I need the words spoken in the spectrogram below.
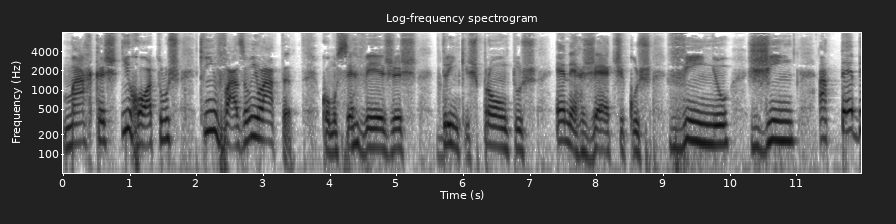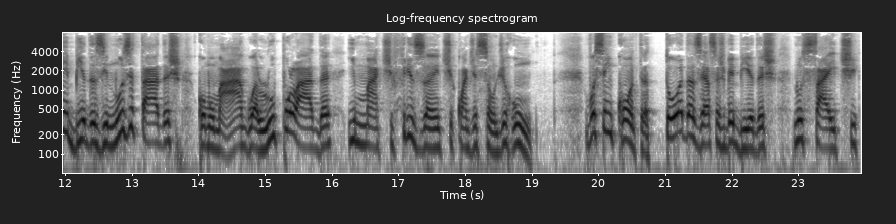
marcas e rótulos que invasam em lata, como cervejas, drinks prontos, energéticos, vinho, gin, até bebidas inusitadas como uma água lupulada e mate frisante com adição de rum. Você encontra todas essas bebidas no site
